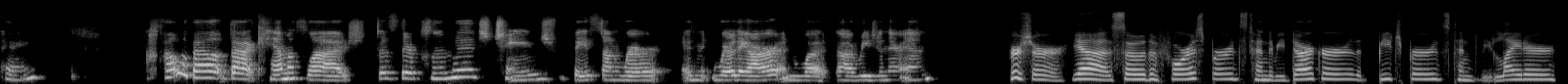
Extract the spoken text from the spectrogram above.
Okay. How about that camouflage? Does their plumage change based on where and where they are and what uh, region they're in? For sure. Yeah. So the forest birds tend to be darker, the beach birds tend to be lighter,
